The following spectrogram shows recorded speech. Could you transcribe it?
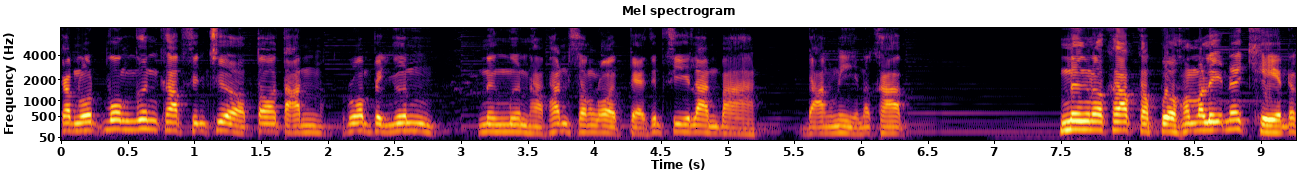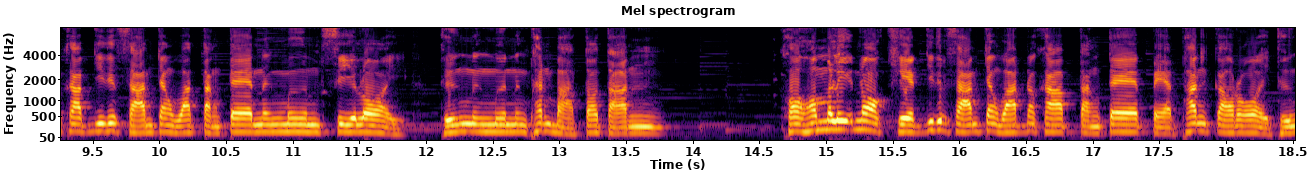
กำหนดวงเงินครับสินเชื่อต่อตันรวมเป็นเงิน 15,284 ล้านบาท ดังนี้นะครับ หนึ่งนะครับกับเปลือกหอมมะลิในเขตนะครับ23 จังหวัดตั้งแต่ 1400 ถึง 11,000 บาทต่อตันข้าวหอมมะลินอกเขต 23 จังหวัดนะครับตั้งแต่ 8,900 ถึง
